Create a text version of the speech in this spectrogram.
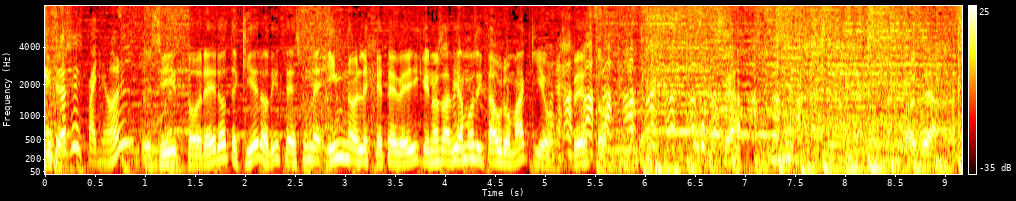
¿Esto Dice, es español? Sí, Torero te quiero, dice, es un himno LGTBI que no sabíamos y tauromaquio de esto. o sea, o sea,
